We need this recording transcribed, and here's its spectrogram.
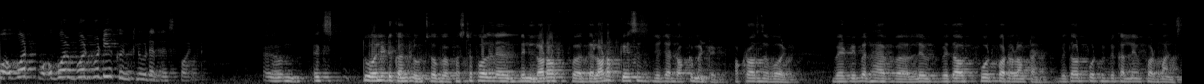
what, what, what, what, what do you conclude at this point? Um, it's too early to conclude. So, first of all, there's been a lot of uh, there are lot of cases which are documented across the world where people have uh, lived without food for a long time. Without food, people can live for months,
